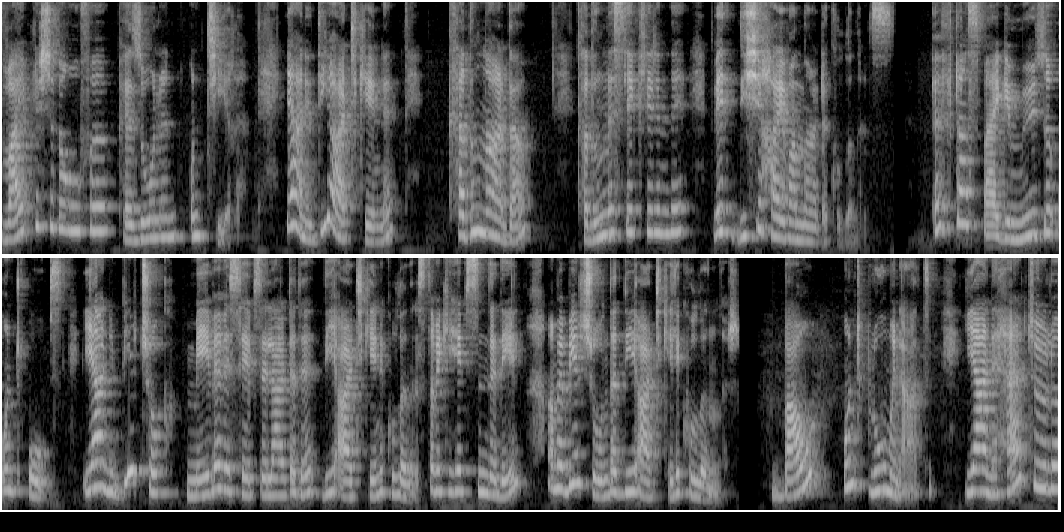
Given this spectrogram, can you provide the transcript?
Weibliche Berufe, Personen und Tiere. Yani die artikelini kadınlarda, kadın mesleklerinde ve dişi hayvanlarda kullanırız. Öfters bei Gemüse und Obst yani birçok meyve ve sebzelerde de die artikelini kullanırız. Tabii ki hepsinde değil ama birçoğunda die artikeli kullanılır. Baum und Blumenarten yani her türlü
